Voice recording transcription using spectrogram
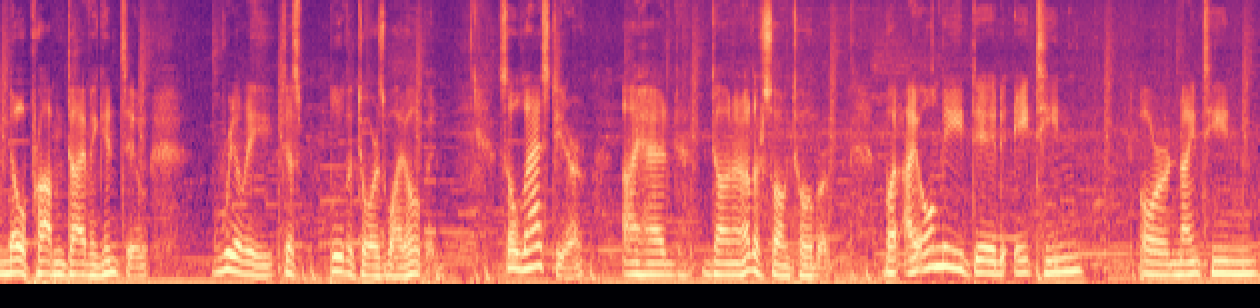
no problem diving into, really just blew the doors wide open. So last year, I had done another Songtober, but I only did 18 or 19.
